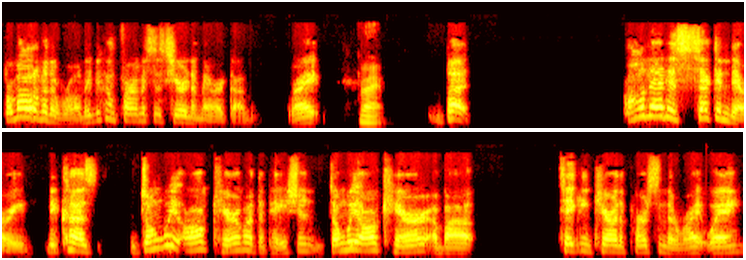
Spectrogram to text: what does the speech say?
from all over the world. They become pharmacists here in America, right? Right. But all that is secondary because don't we all care about the patient? Don't we all care about taking care of the person the right way?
